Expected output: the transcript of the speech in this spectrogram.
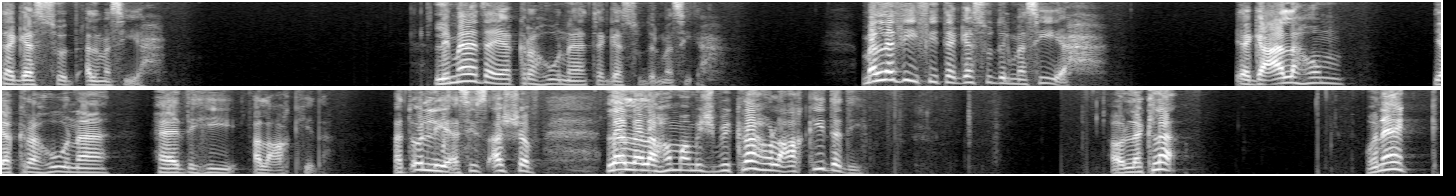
تجسد المسيح. لماذا يكرهون تجسد المسيح؟ ما الذي في تجسد المسيح يجعلهم يكرهون هذه العقيدة؟ هتقول لي يا أسيس أشرف لا لا لا هم مش بيكرهوا العقيدة دي. أقول لك لا. هناك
